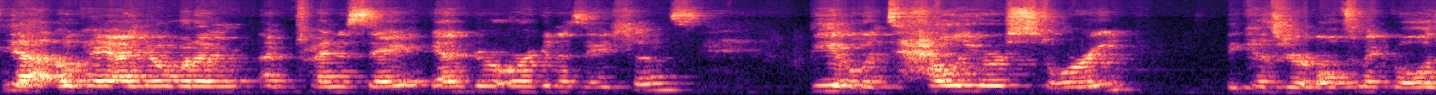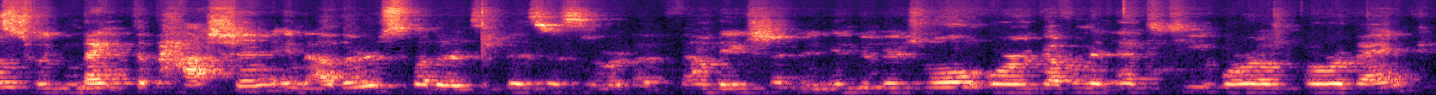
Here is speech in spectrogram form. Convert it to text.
yeah, okay, I know what I'm, I'm trying to say, and your organizations. Be able to tell your story because your ultimate goal is to ignite the passion in others, whether it's a business or a foundation, an individual, or a government entity, or a, or a bank.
